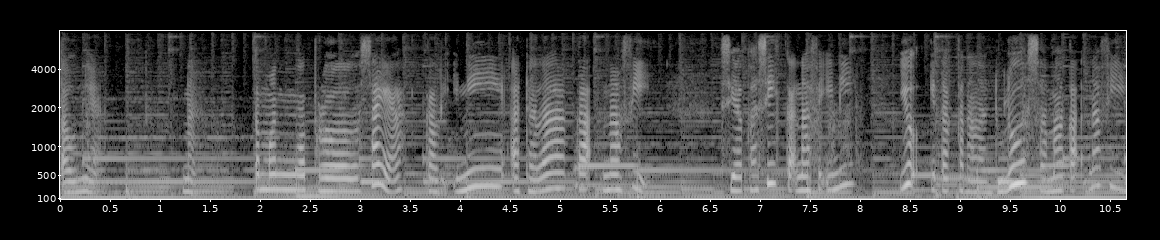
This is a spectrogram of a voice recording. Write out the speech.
tahunnya. Nah, teman ngobrol saya kali ini adalah Kak Nafi. Siapa sih Kak Nafi ini? Yuk kita kenalan dulu sama Kak Nafi.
